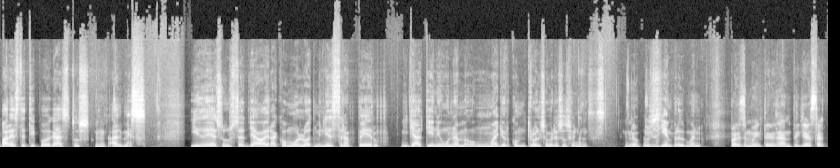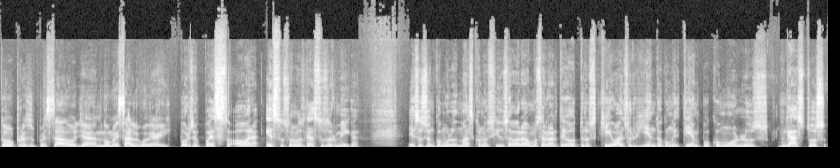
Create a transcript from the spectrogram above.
para este tipo de gastos al mes. Y de eso usted ya verá cómo lo administra, pero ya tiene una, un mayor control sobre sus finanzas. Ok. Siempre es bueno. Parece muy interesante. Ya está todo presupuestado, ya no me salgo de ahí. Por supuesto. Ahora, estos son los gastos hormiga. Esos son como los más conocidos. Ahora vamos a hablar de otros que van surgiendo con el tiempo, como los gastos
